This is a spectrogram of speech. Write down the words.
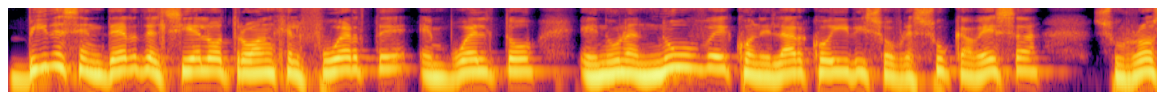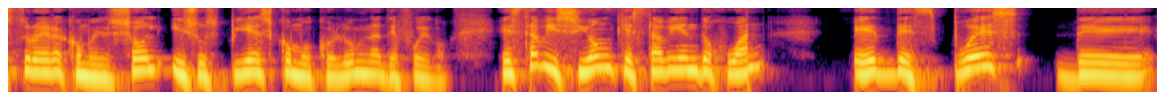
Vi descender del cielo otro ángel fuerte, envuelto en una nube con el arco iris sobre su cabeza. Su rostro era como el sol y sus pies como columnas de fuego. Esta visión que está viendo Juan es después de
